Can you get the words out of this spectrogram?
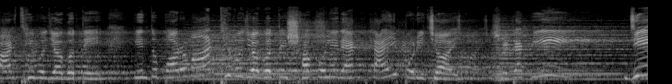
পার্থিব জগতে। কিন্তু পরমার্থিব জগতে সকলের একটাই পরিচয়, সেটা কি? যে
